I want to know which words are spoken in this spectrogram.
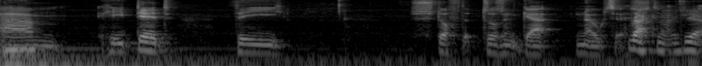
Um, he did the stuff that doesn't get noticed. Recognised, yeah.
